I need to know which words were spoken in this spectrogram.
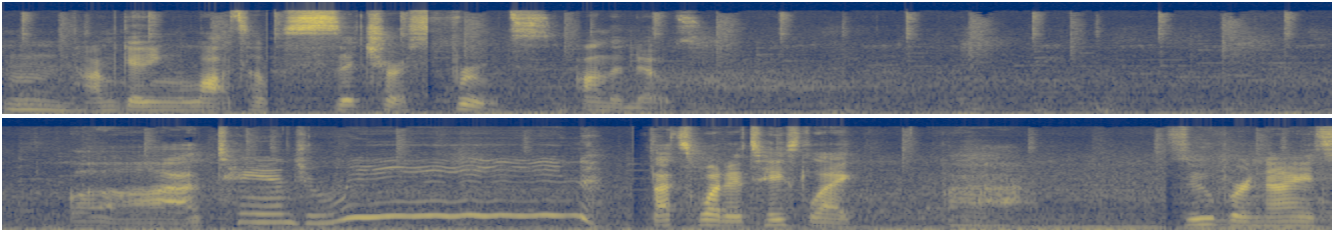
mm, I'm getting lots of citrus fruits on the nose. Ah, tangerine! That's what it tastes like. Ah, super nice,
